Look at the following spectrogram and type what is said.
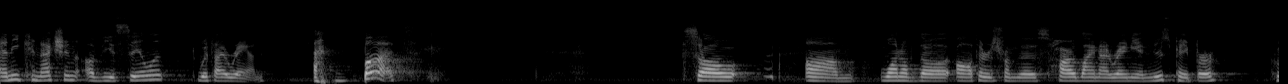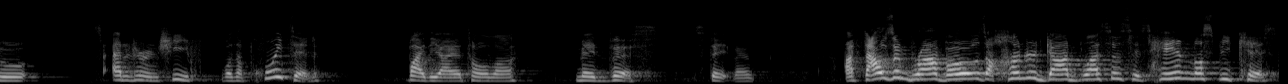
any connection of the assailant with Iran. but, so, um, one of the authors from this hardline Iranian newspaper, whose editor in chief was appointed by the Ayatollah, made this statement A thousand bravos, a hundred God blesses, his hand must be kissed.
